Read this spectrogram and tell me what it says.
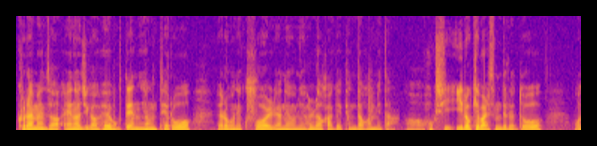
그러면서 에너지가 회복되는 형태로 여러분의 9월 연애운이 흘러가게 된다고 합니다. 어, 혹시 이렇게 말씀드려도 어,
